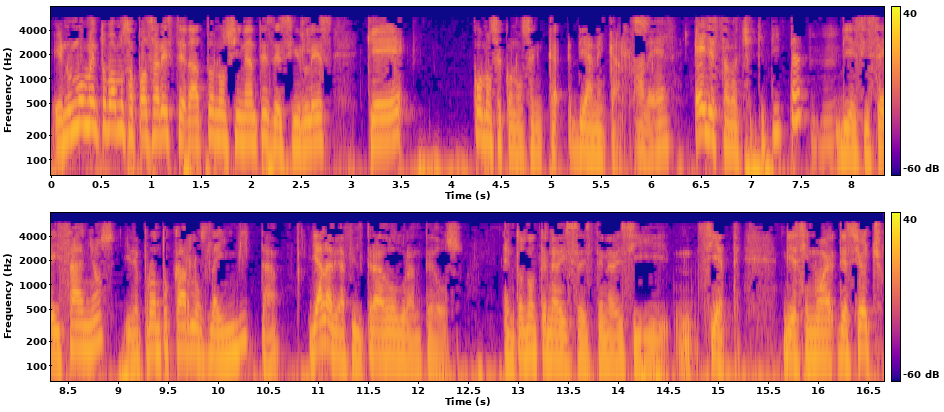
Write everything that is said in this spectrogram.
En un momento vamos a pasar este dato, no sin antes decirles que cómo se conocen Diana y Carlos. A ver. Ella estaba chiquitita, 16 años, y de pronto Carlos la invita, ya la había filtrado durante dos. Entonces no tenía 16, tenía 17, 19, 18.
